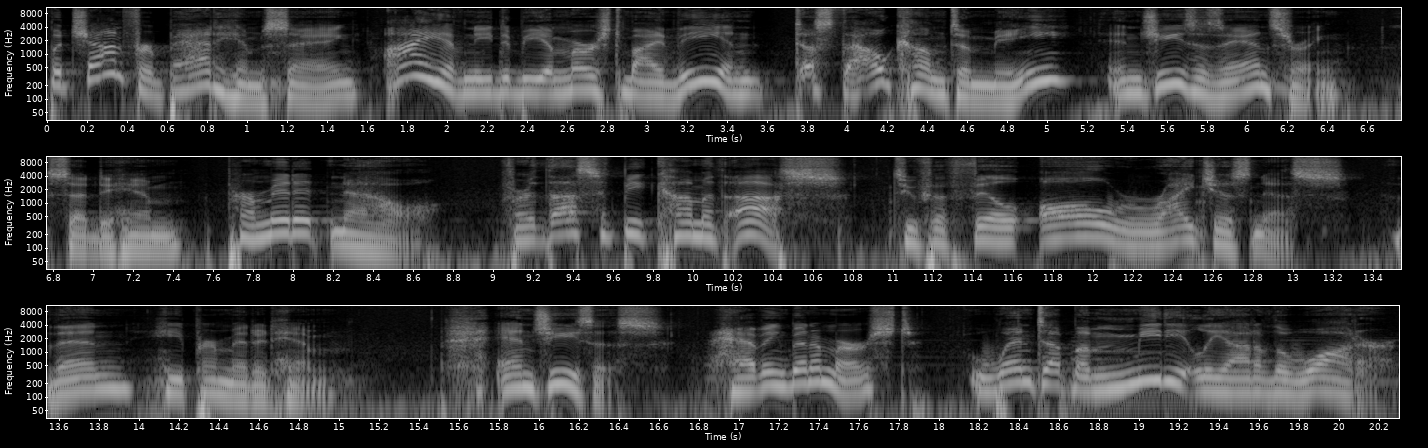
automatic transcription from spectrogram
But John forbade him, saying, I have need to be immersed by thee, and dost thou come to me? And Jesus answering said to him, Permit it now, for thus it becometh us to fulfill all righteousness. Then he permitted him. And Jesus, having been immersed, went up immediately out of the water.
